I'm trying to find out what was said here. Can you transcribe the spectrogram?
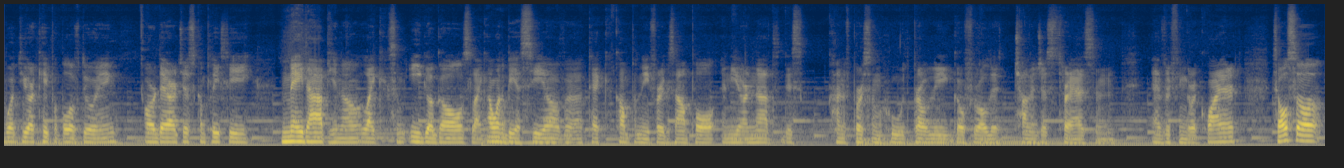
what you are capable of doing, or they are just completely made up, you know, like some ego goals, like I want to be a CEO of a tech company, for example, and you are not this kind of person who would probably go through all the challenges, stress, and everything required. So also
